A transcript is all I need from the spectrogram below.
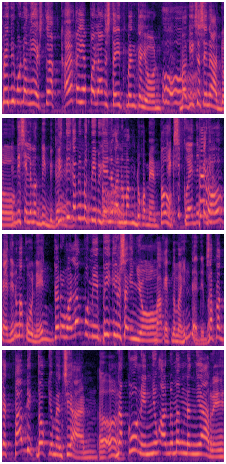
Pwede mo nang i-extract. Ah, kaya pala ang statement kayon, Oo. maging sa Senado, Hindi sila magbibigay. hindi kami magbibigay ng anumang dokumento. Exit, pwede, Pero, pwede, pwede naman kunin. pero walang pumipigil sa inyo Bakit naman hindi, di ba? sapagkat public documents yan Oo. na kunin yung anumang nangyari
